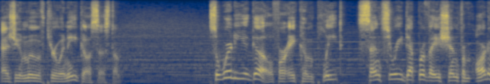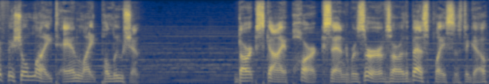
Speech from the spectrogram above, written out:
as you move through an ecosystem. So where do you go for a complete sensory deprivation from artificial light and light pollution? Dark sky parks and reserves are the best places to go,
